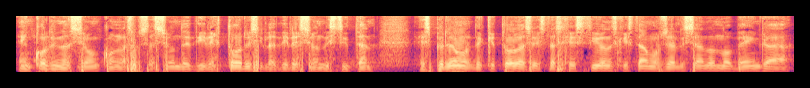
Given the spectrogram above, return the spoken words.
en coordinación con la Asociación de Directores y la Dirección Distrital Esperemos de que todas estas gestiones que estamos realizando no venga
